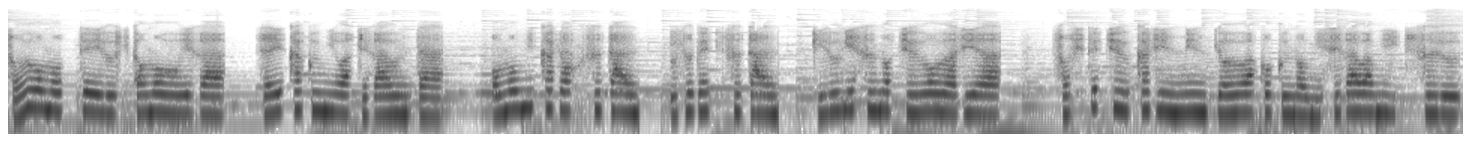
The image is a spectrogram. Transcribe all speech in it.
そう思っている人も多いが、正確には違うんだ。主にカザフスタン、ウズベキスタン、キルギスの中央アジア、そして中華人民共和国の西側に位置する、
